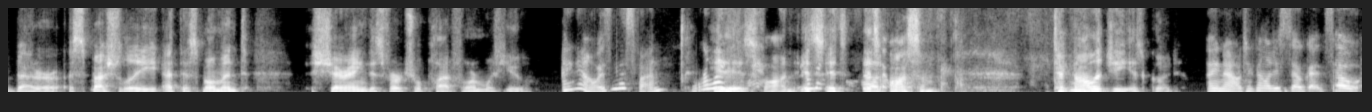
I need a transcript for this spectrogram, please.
better, especially at this moment, sharing this virtual platform with you. I know, isn't this fun? We're like, it is fun. It's it's it's awesome. Technology is good. I know, technology is so good. So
